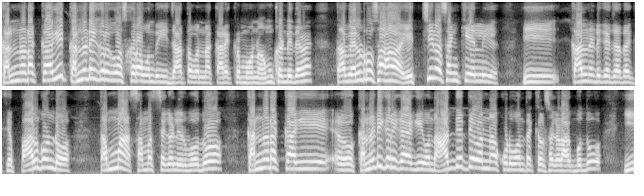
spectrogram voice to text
ಕನ್ನಡಕ್ಕಾಗಿ ಕನ್ನಡಿಗರಿಗೋಸ್ಕರ ಒಂದು ಈ ಜಾಥವನ್ನು ಕಾರ್ಯಕ್ರಮವನ್ನು ಹಮ್ಮಿಕೊಂಡಿದ್ದೇವೆ. ತಾವೆಲ್ಲರೂ ಸಹ ಹೆಚ್ಚಿನ ಸಂಖ್ಯೆಯಲ್ಲಿ ಈ ಕಾಲ್ನಡಿಗೆ ಜಾಥಾಕ್ಕೆ ಪಾಲ್ಗೊಂಡು ತಮ್ಮ ಸಮಸ್ಯೆಗಳಿರ್ಬೋದು, ಕನ್ನಡಕ್ಕಾಗಿ ಕನ್ನಡಿಗರಿಗಾಗಿ ಒಂದು ಆದ್ಯತೆಯನ್ನು ಕೊಡುವಂಥ ಕೆಲಸಗಳಾಗ್ಬೋದು. ಈ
